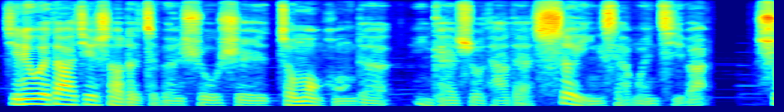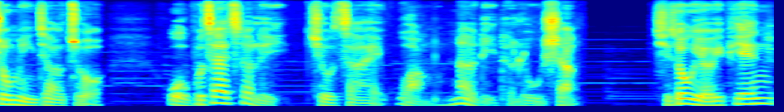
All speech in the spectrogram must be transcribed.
今天为大家介绍的这本书是周梦红的，应该说他的摄影散文集吧。书名叫做《我不在这里，就在往那里的路上》。其中有一篇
